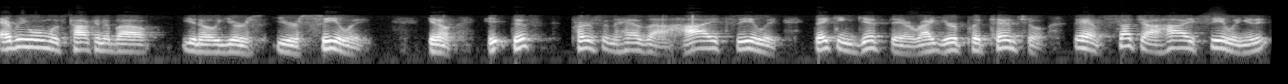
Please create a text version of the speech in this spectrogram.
everyone was talking about you know your your ceiling. You know, it, this person has a high ceiling. They can get there, right? Your potential. They have such a high ceiling, and it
